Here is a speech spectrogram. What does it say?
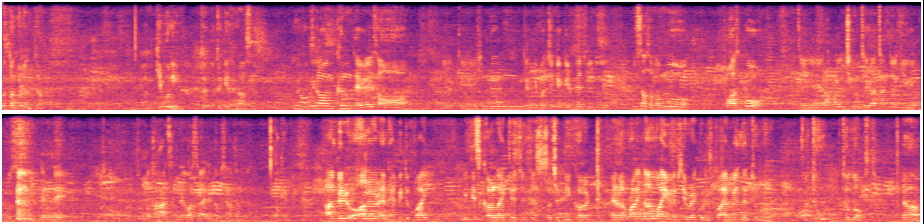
어떤 그런 저, 어, 기분이 어떠, 어떻게 생각하세요? 어, 이런 큰 대회에서 이렇게 힘든 경기, 멋진 경기를 펼칠 수 있어서 너무 좋았고 이제 아무래도 지금 제가 전적이 우승 2패인데 어, 좀더 강한 상대와 싸야 된다고 생각합니다. Okay. I'm very honored and happy to fight in this card like this, it's such a big card. And uh, right now, my UFC record is five wins and two uh, two two lost. Um,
